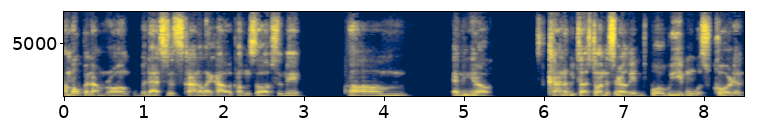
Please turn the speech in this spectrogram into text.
I'm hoping I'm wrong, but that's just kind of like how it comes off to me. Um, and you know, kind of we touched on this earlier before we even was recording.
